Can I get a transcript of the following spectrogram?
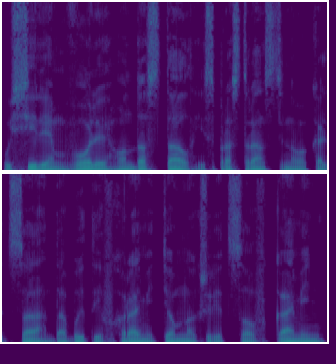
Усилием воли он достал из пространственного кольца, добытый в храме темных жрецов, камень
